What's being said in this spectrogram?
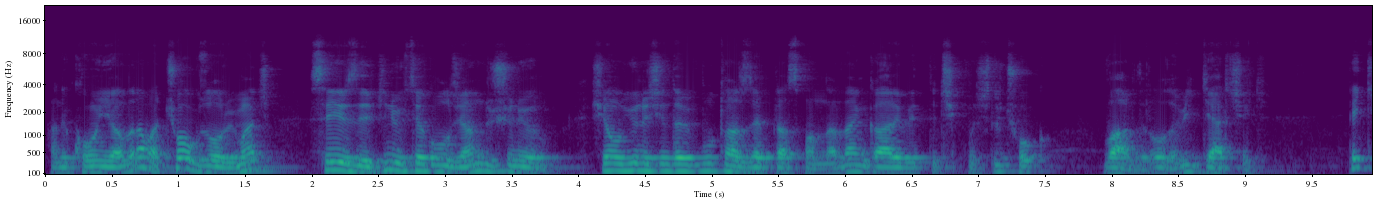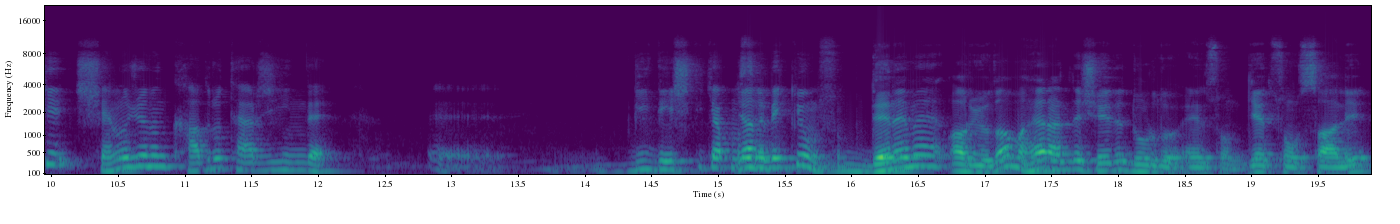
hani Konya alır ama çok zor bir maç. Seyir zevkinin yüksek olacağını düşünüyorum. Şenol Güneş'in tabii bu tarz deplasmanlardan galibiyetli çıkmışlığı çok vardır. O da bir gerçek. Peki Şen Hoca'nın kadro tercihinde e, bir değişiklik yapmasını Yani- bekliyor musun? Deneme arıyordu ama herhalde şeyde durdu en son. Getson, Salih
